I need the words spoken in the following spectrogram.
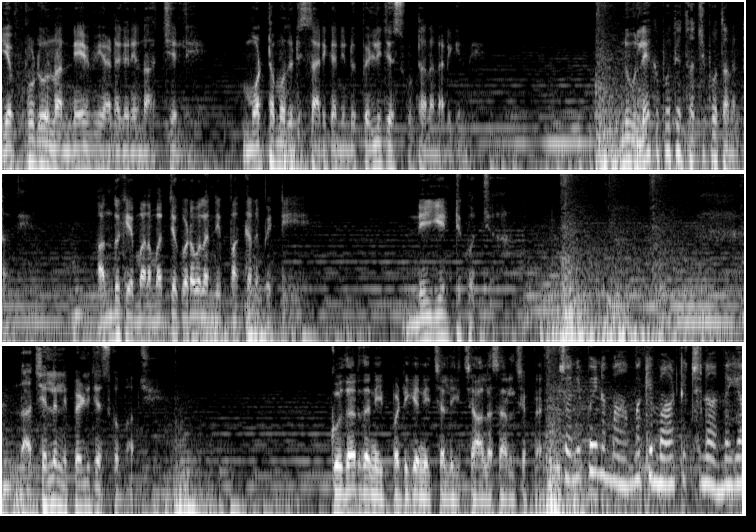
ఎప్పుడూ నన్నేవి అడగని నా చెల్లి మొట్టమొదటిసారిగా నిన్ను పెళ్ళి చేసుకుంటానని అడిగింది. నువ్వు లేకపోతే చచ్చిపోతానంటుంది. అందుకే మన మధ్య గొడవలన్నీ పక్కన పెట్టి నీ ఇంటికొచ్చా? నా చెల్లెల్ని పెళ్ళి చేసుకో బాబ్జీ. కుదరదని ఇప్పటికే నీ చెల్లికి చాలా సార్లు చెప్పాను. చనిపోయిన మా అమ్మకి మాట ఇచ్చిన అన్నయ్య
